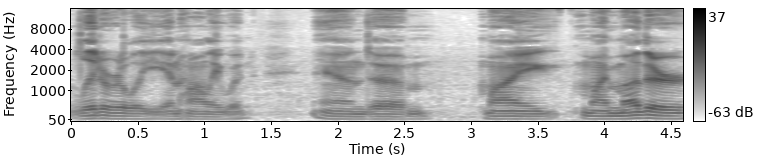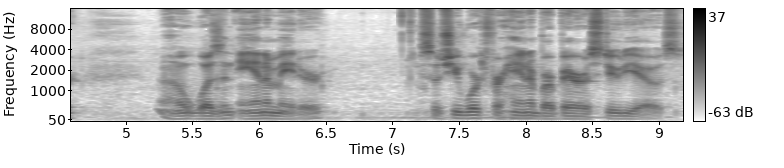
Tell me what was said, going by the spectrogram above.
literally in Hollywood, and um, my my mother uh, was an animator, so she worked for Hanna Barbera Studios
